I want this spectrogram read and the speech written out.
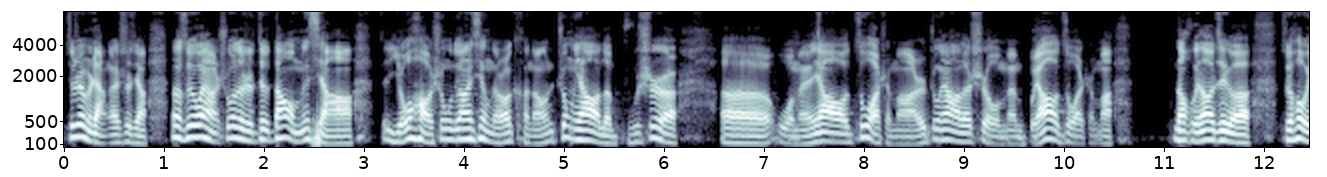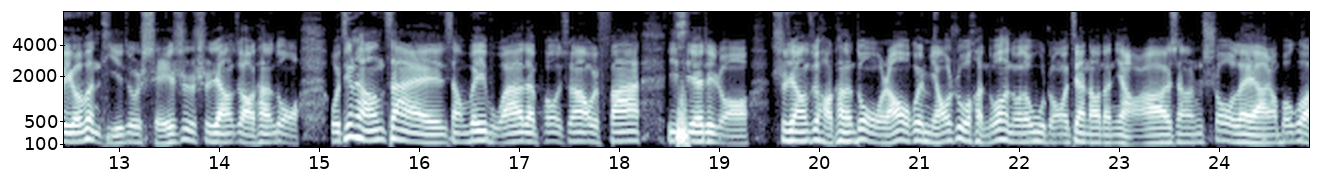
就这么两个事情。那所以我想说的是，就当我们想友好生物多样性的时候，可能重要的不是呃我们要做什么，而重要的是我们不要做什么。那回到这个最后一个问题，就是谁是世界上最好看的动物？我经常在像微博啊，在朋友圈啊，会发一些这种世界上最好看的动物，然后我会描述很多很多的物种，我见到的鸟啊，像兽类啊，然后包括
